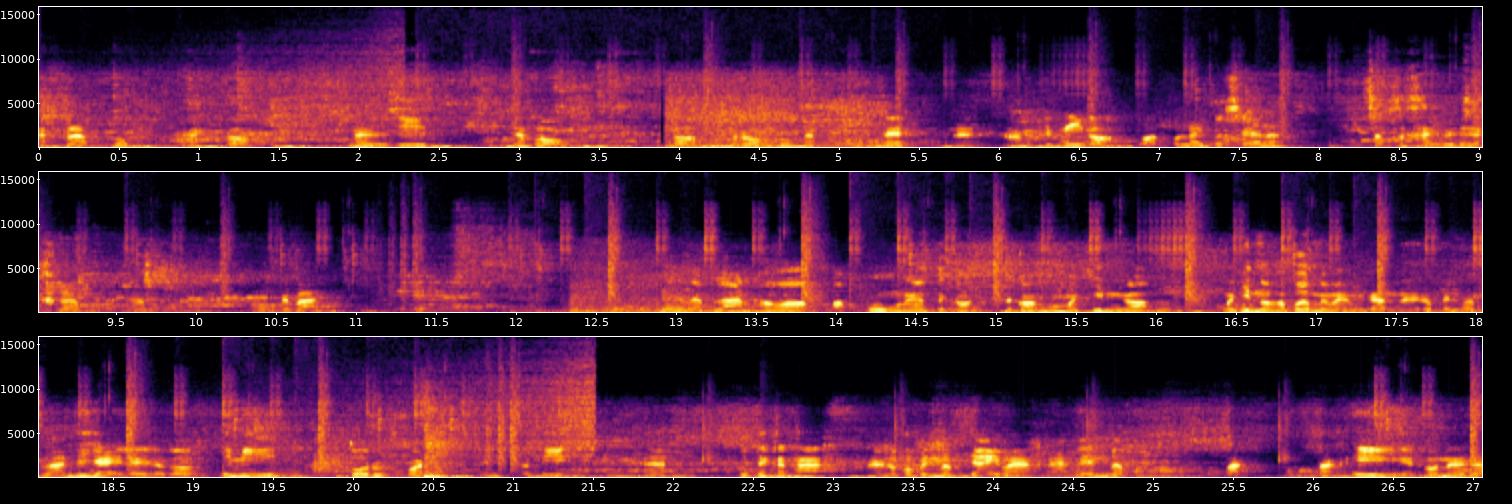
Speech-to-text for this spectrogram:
นะครับผมนะก็ ใครที่อยากลองก็มาลองดูกันโอเคนะคลิปนี้ก็ฝากกดไลค์กดแชร์และซับสไครต์ไว้ด้วยนะครับครับบ๊ายบายเนี่ยแบบร้านเขาก็ปรับปรุงนะแต่ก่อนแต่ก่อนผมมากินก็มากินตอนเขาเปิดใหม่ๆเหมือนกันนะก็เป็นแบบร้านใหญ่ๆเลย แล้วก็ไม่มีตัวดูดควันแบบนี้นะมีแต่กระทะนะแล้วก็เป็นแบบใหญ่มากนะเน้นแบบตักตักเองเนี่ยเขาน่าจะ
